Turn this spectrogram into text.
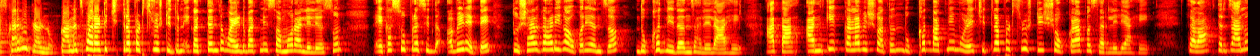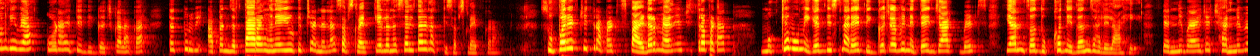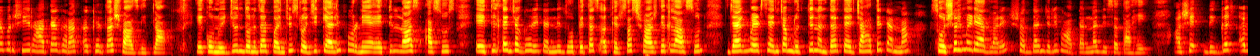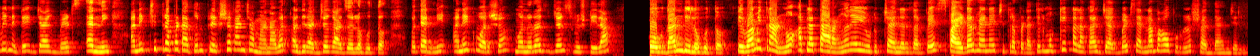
नमस्कार मित्रांनो. कालच मराठी चित्रपटसृष्टीतून एक अत्यंत वाईट बातमी समोर आलेली असून एका सुप्रसिद्ध अभिनेते तुषार गाडीगावकर यांचं दुःखद निधन झालेलं आहे. आता आणखी एक कलाविश्वातून दुःखद बातमीमुळे चित्रपटसृष्टीत शोकळा पसरलेली आहे. चला तर जाणून घेऊया कोण आहेत ते दिग्गज कलाकार. तत्पूर्वी आपण जर तारांगण या यूट्यूब चॅनलला सबस्क्राईब केलं नसेल तर नक्की सबस्क्राईब करा. सुपरहिट चित्रपट स्पायडरमॅन या चित्रपटात मुख्य भूमिकेत दिसणारे दिग्गज अभिनेते जॅक बेट्स यांचं दुःखद निधन झालेलं आहे. त्यांनी वयाच्या शहाण्णव्या वर्षी राहत्या घरात अखेरचा श्वास घेतला. एकोणवीस जून दोन हजार पंचवीस रोजी कॅलिफोर्निया येथील लॉस आसूस येथील त्यांच्या घरी त्यांनी झोपेतच अखेरचा श्वास घेतला असून जॅक बेट्स यांच्या मृत्यूनंतर त्यांच्या हाते त्यांना सोशल मीडियाद्वारे श्रद्धांजली वाहताना दिसत आहे. असे दिग्गज अभिनेते जॅक बेट्स यांनी अनेक चित्रपटातून प्रेक्षकांच्या मनावर अधिराज्य गाजवलं होतं व त्यांनी अनेक वर्ष मनोरंजन सृष्टीला योगदान दिलं होतं. तेव्हा मित्रांनो आपल्या तारांगण या युट्यूब चॅनलतर्फे स्पायडरमॅन या चित्रपटातील मुख्य कलाकार जॅकबेट्स यांना भावपूर्ण श्रद्धांजली.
